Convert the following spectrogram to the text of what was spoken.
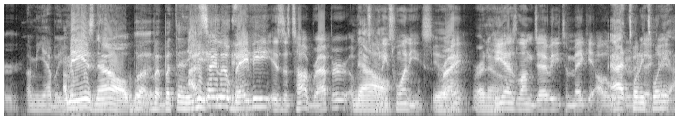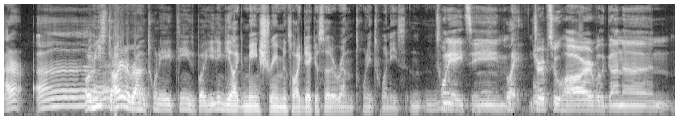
Or I mean, yeah, but I mean, he is now, But but, but but then I'd say Lil Baby is the top rapper of Now. the 2020s, Yeah, right? right now. He has longevity to make it all the way at through the 2020, decade. I don't. Uh, Well, he started around the 2018s, but he didn't get like mainstream until like Jacob said around the 2020s. 2018, Like- like drip too hard with a Gunna and all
